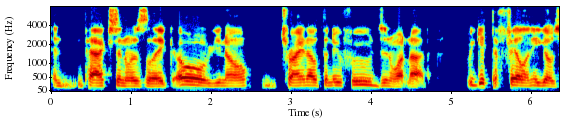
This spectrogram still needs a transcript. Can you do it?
And Paxton was like, "Oh, you know, trying out the new foods and whatnot." We get to Phil, and he goes,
